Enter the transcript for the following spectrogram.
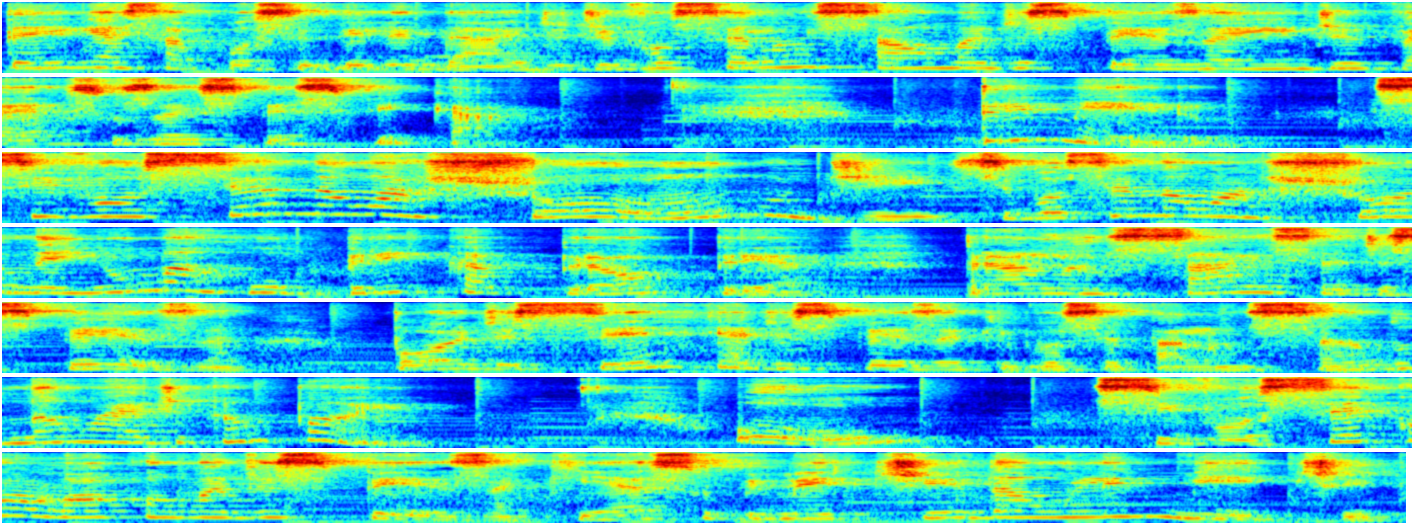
tem essa possibilidade de você lançar uma despesa em diversos a especificar. Primeiro, se você não achou onde, se você não achou nenhuma rubrica própria para lançar essa despesa, pode ser que a despesa que você está lançando não é de campanha. Ou se você coloca uma despesa que é submetida a um limite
